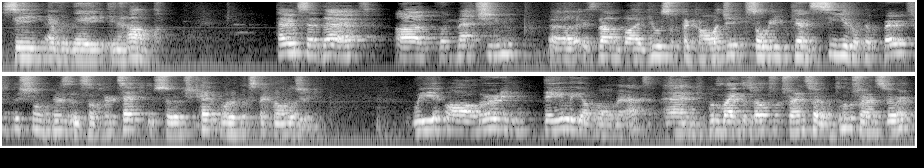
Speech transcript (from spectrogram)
seeing every day in and out. Having said that, uh, the matching uh, is done by use of technology. So we can see that the very traditional business of executive search can work with technology. We are learning daily about that and would like as well to transfer, to transfer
